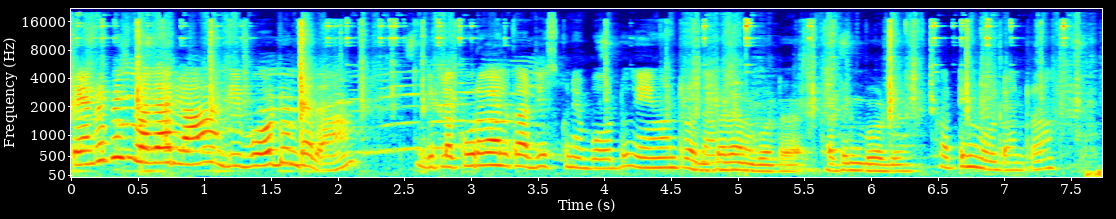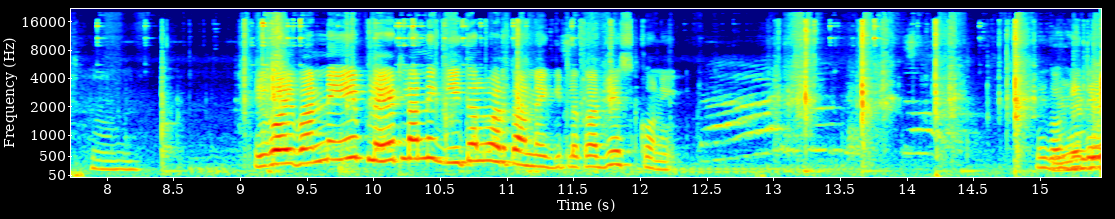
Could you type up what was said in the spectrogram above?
టెన్ రూపీస్ బజార్లా? ఈ బోర్డు ఉంటుందా? ఇట్లా కూరగాయలు కట్ చేసుకునే బోర్డు ఏమంటారు కటింగ్ బోర్డు. కట్టింగ్ బోర్డు అంటారా. ఇగో ఇవన్నీ ప్లేట్లన్నీ గీతలు పడుతున్నాయి ఇట్లా కట్ చేసుకొని. ఇగో ఇదే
